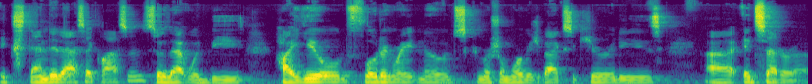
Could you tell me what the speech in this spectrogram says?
extended asset classes. So that would be high yield, floating rate notes, commercial mortgage backed securities, uh, et cetera.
